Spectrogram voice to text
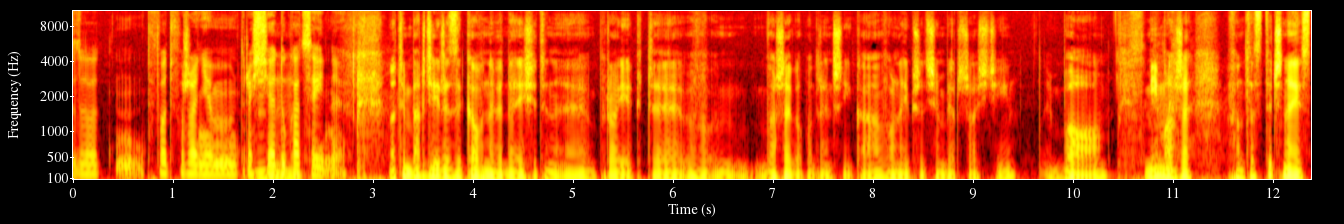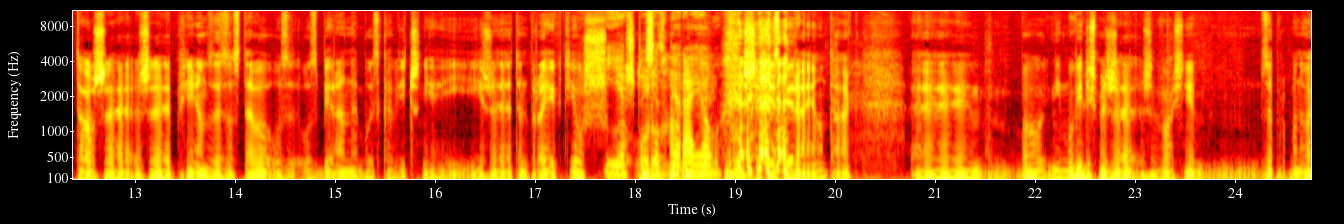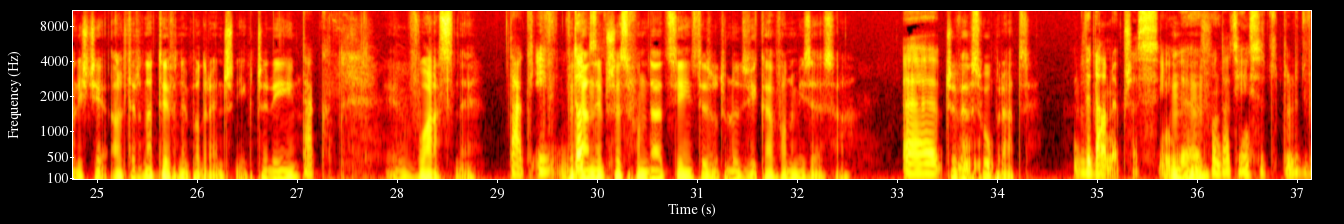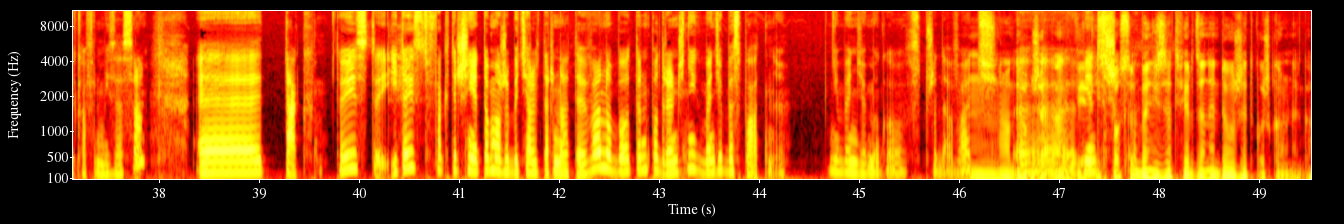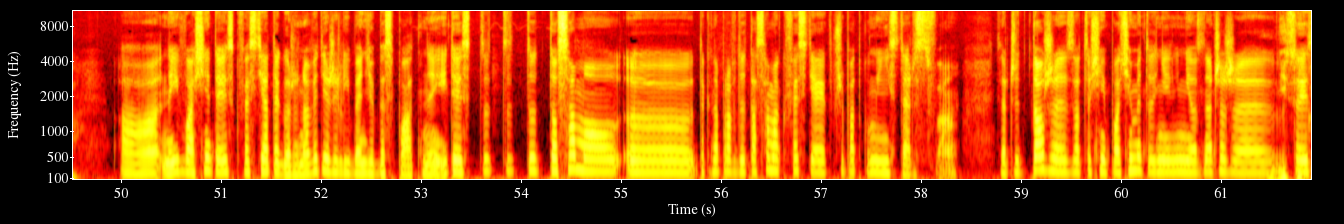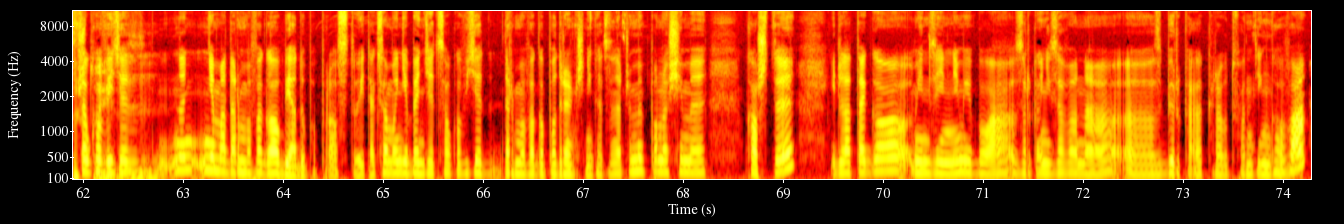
tworzeniem treści Mhm. edukacyjnych. No tym bardziej ryzykowny wydaje się ten e, projekt e, waszego podręcznika wolnej przedsiębiorczości, bo mimo, że fantastyczne jest to, że, że pieniądze zostały uz, uzbierane błyskawicznie i, i że ten projekt już I jeszcze się uruchomi, zbierają. i jeszcze się zbierają, tak. E, Bo nie mówiliśmy, że, że właśnie zaproponowaliście alternatywny podręcznik, czyli Tak, e, własny, tak. I to, wydany przez Fundację Instytutu Ludwika von Misesa, e, czy we współpracy. wydany przez i- Mhm. Fundację Instytutu Ludwika von Misesa. E, tak, to jest, i to jest faktycznie, to może być alternatywa, no bo ten podręcznik będzie bezpłatny. Nie będziemy go sprzedawać. No dobrze, a e, w jaki więc sposób będzie zatwierdzony do użytku szkolnego? No i właśnie to jest kwestia tego, że nawet jeżeli będzie bezpłatny i to jest to, to, to, samo, e, tak naprawdę ta sama kwestia jak w przypadku ministerstwa. Znaczy to, że za coś nie płacimy, to nie, nie oznacza, że Nic to jest całkowicie, Mhm. no nie ma darmowego obiadu po prostu i tak samo nie będzie całkowicie darmowego podręcznika. To znaczy my ponosimy koszty i dlatego między innymi była zorganizowana e, zbiórka crowdfundingowa,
